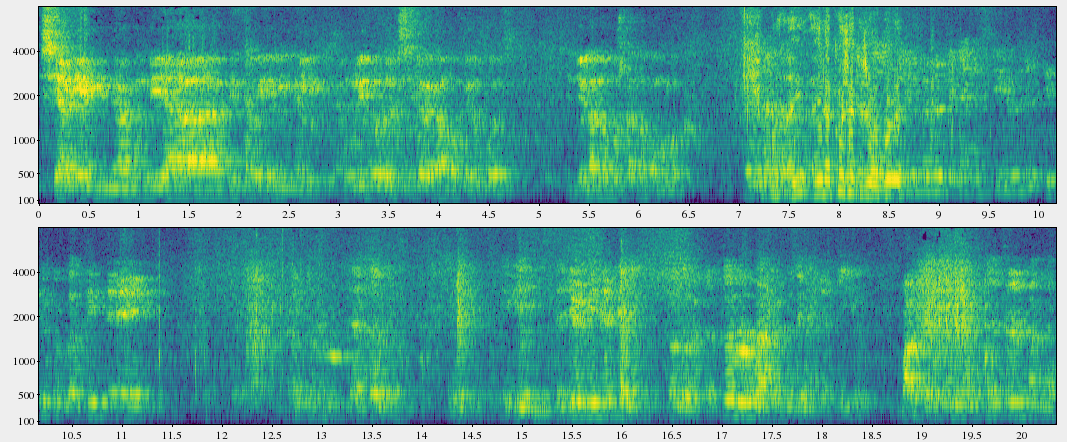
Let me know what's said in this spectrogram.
Si alguien algún día dice, oye, el- el- un libro del sitio de Campogiro, pues yo lo ando buscando como loco. Bueno, hay- hay una cosa que se me ocurre. De, de Antonio. ¿sí? Y ellos vienen de todo, todos los barrios de Peña Castillo. Vale. Otros mandan.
